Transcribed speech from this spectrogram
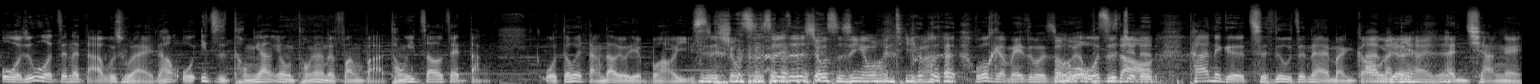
我如果真的答不出来，然后我一直同样用同样的方法，同一招在挡，我都会挡到有点不好意思。羞耻，所以这是羞耻心有问题吗？我可没这么说，哦我不我只是觉得他那个尺度真的还蛮高，还蛮厉害的很强哎。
